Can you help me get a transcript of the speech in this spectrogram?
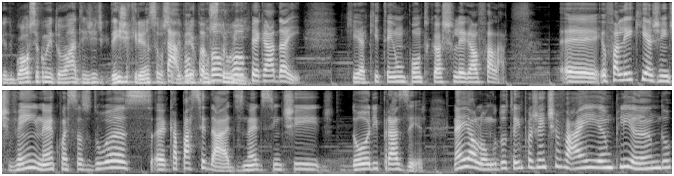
Igual você comentou, ah, tem gente que desde criança você Tá, deveria vou, vou- construir. vou pegar daí. Que aqui tem um ponto que eu acho legal falar. É, eu falei que a gente vem né, com essas duas é, capacidades, né? De sentir dor e prazer. Né? E ao longo do tempo a gente vai ampliando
